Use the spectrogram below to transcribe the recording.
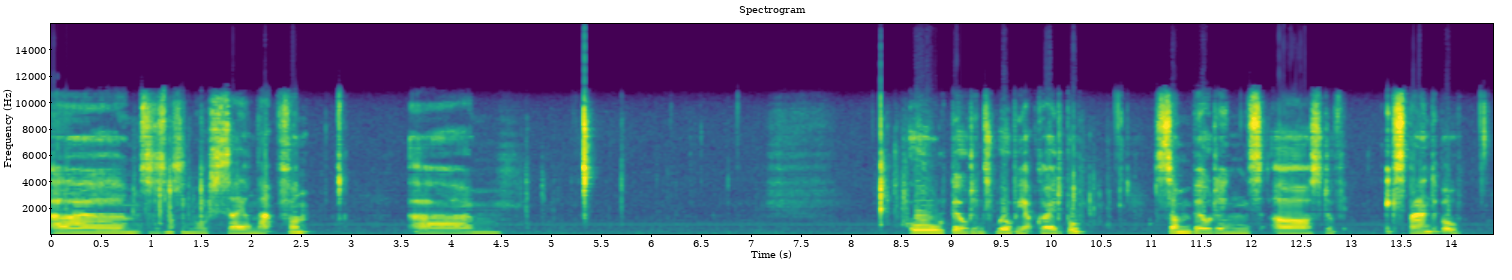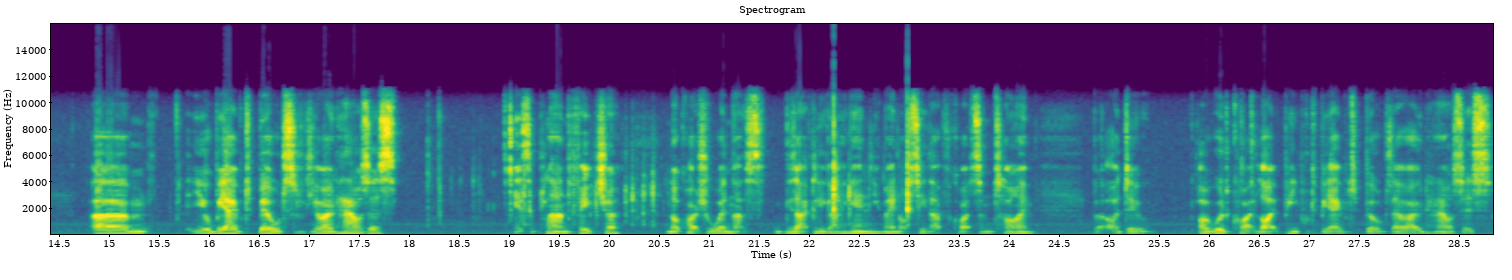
Um, so there's nothing more to say on that front. Um, all buildings will be upgradable. Some buildings are sort of expandable. Um, you'll be able to build sort of your own houses. It's a planned feature. Not quite sure when that's exactly going in. You may not see that for quite some time, but I do. I would quite like people to be able to build their own houses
